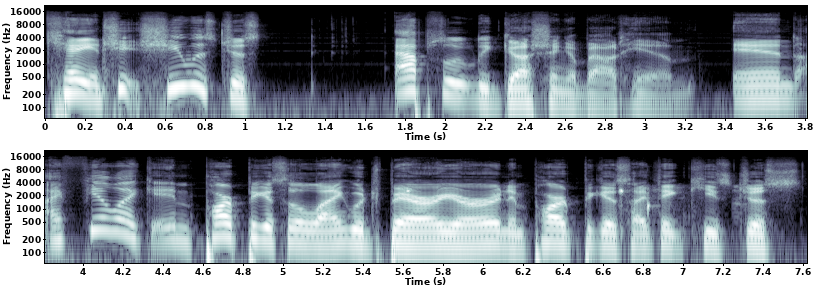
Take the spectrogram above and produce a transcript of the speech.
Kei, and she she was just absolutely gushing about him. And I feel like in part because of the language barrier, and in part because I think he's just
